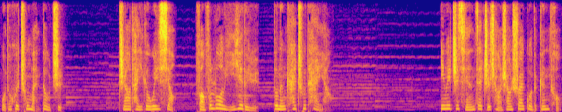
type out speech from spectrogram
我都会充满斗志，只要他一个微笑，仿佛落了一夜的雨都能开出太阳。因为之前在职场上摔过的跟头，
